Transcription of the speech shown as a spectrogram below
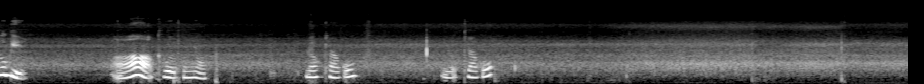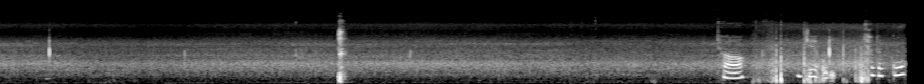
여기. 아 그거였군요 이렇게 하고 이렇게 하고 자 이제 어디 찾았고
